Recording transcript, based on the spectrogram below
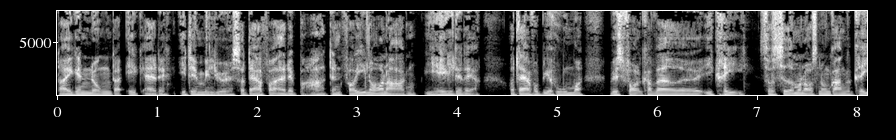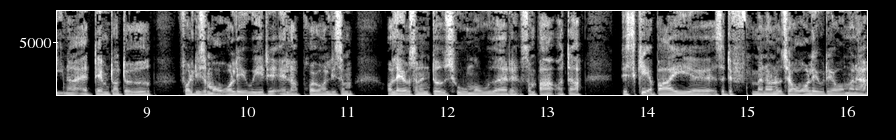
Der er ikke nogen, der ikke er det i det miljø, så derfor er det bare den får en over nakken i hele det der. Og derfor bliver humor, hvis folk har været øh, i krig, så sidder man også nogle gange og griner af dem, der døde, for ligesom at overleve i det, eller prøver ligesom at lave sådan en dødshumor ud af det, som bare, og der, det sker bare i, øh, altså det, man er nødt til at overleve der, hvor man er.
